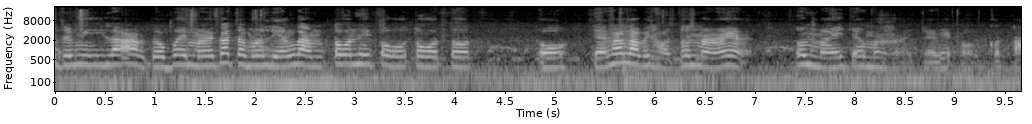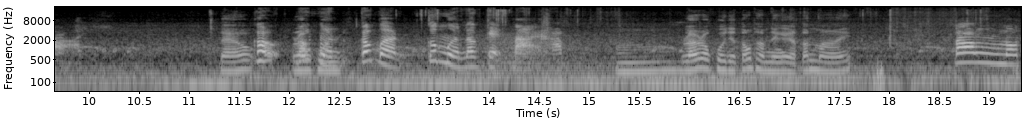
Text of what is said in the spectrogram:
มันจะมีรากแต่ใบไม้ก็จะมาเลี้ยงลำต้นให้โตโตโตโต แต่ถ้าเราไปถอนต้นไม้อะต้นไม้จะมาหายใจไม่ออกก็ตาย แล้วก็เราก็คเหวมืรอนก็เหมือนก็เหมือนเราแกะตายครับ อืมแล้วเราควรจะต้องทำยังไงกับต้นไม้ ต้องรด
